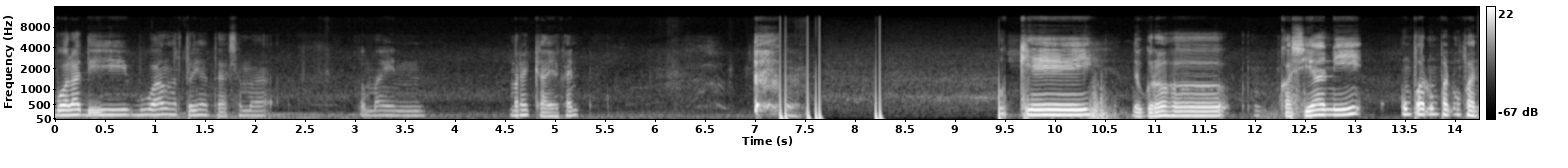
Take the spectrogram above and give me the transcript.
Bola dibuang ternyata sama pemain mereka ya kan? Oke. Okay. Nugroho Kasiani. Umpan umpan umpan.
